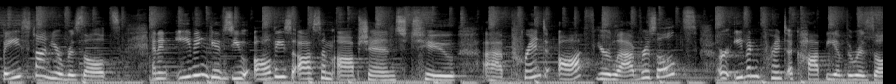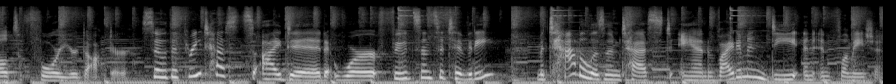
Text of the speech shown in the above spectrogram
based on your results, and it even gives you all these awesome options to uh, print off your lab results or even print a copy of the results for your doctor. So, the three tests I did were food sensitivity, metabolism test, and vitamin D and inflammation.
